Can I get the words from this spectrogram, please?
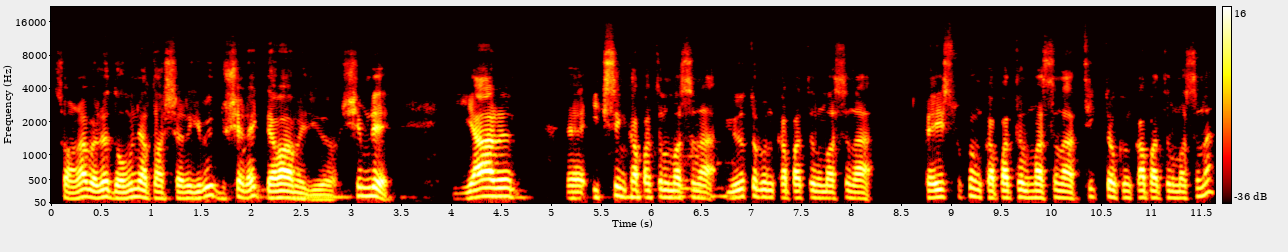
sonra böyle domino taşları gibi düşerek devam ediyor. Şimdi yarın e, X'in kapatılmasına, YouTube'un kapatılmasına, Facebook'un kapatılmasına, TikTok'un kapatılmasına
